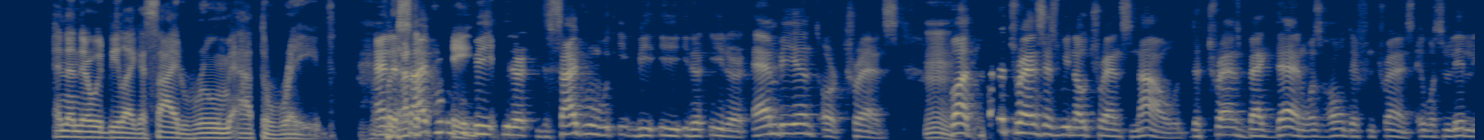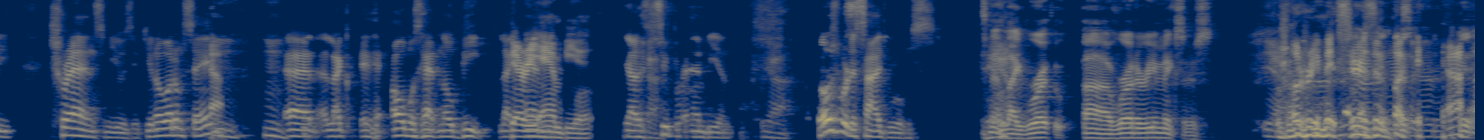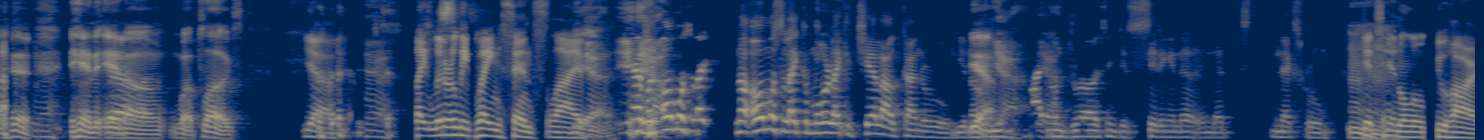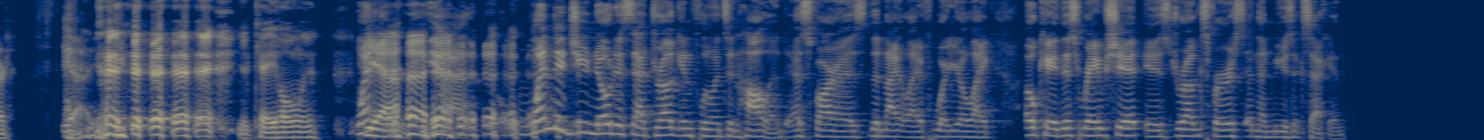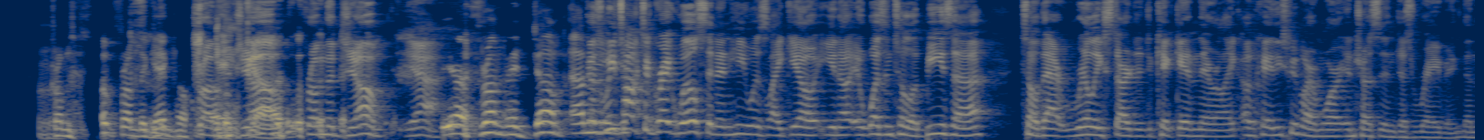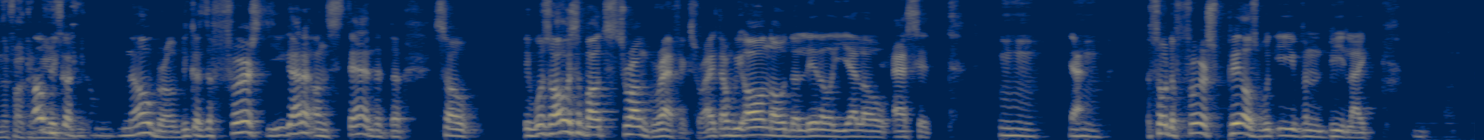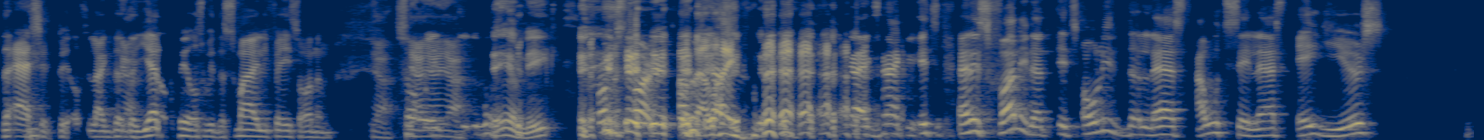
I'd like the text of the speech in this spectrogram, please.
and then there would be like a side room at the rave. And But the side room would be either the side room would be either either ambient or trance. Mm. But the trance as we know trance now, the trance back then was a whole different trance. It was literally trance music. You know what I'm saying? Yeah. Mm, mm, And uh, like it almost had no beat. Like Very amb- ambient. yeah, Yeah. super ambient. yeah. Those were the side rooms. Damn. like ro- uh, rotary mixers Yeah. Rotary mixers and Rotary fucking- Yeah. and and Yeah. um what plugs. Yeah. Yeah. Like literally playing synths live. Yeah. Yeah, but almost like no, almost like a more like a chill out kind of room. You know, Yeah. You Yeah. high yeah. on drugs and just sitting in the in that next room. Gets Mhm. hitting a little too hard. Yeah, You're K holing. When, Yeah. yeah. When did you notice that drug influence in Holland as far as the nightlife where you're like, okay, this rave shit is drugs first and then music second? From from the get go. From the jump. From the jump. Yeah. Yeah, from the jump. I Because we talked to Greg Wilson and he was like, yo, you know, it wasn't until Ibiza till that really started to kick in. They were like, okay, these people are more interested in just raving than the fucking No, music. because no, bro. Because the first you gotta understand that the so it was always about strong graphics, right? And we all know the little yellow acid. hmm Yeah. hmm So the first pills would even be like the mm. acid pills, like the, the yellow pills with the smiley face on them. Yeah. So yeah, yeah, it- yeah. it was- Damn, Neek. From the start. Of that life. yeah, exactly. It's and it's funny that it's only the last, I would say, last eight years,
